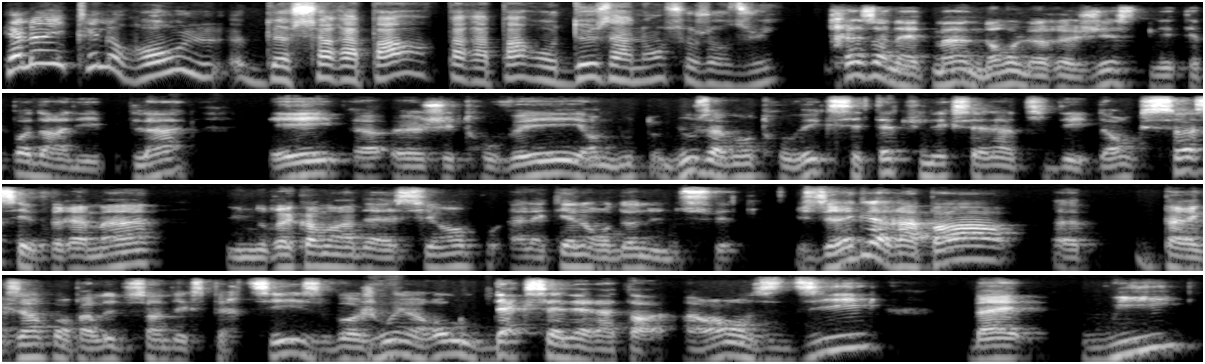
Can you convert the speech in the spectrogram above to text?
Quel a été le rôle de ce rapport par rapport aux deux annonces aujourd'hui? Très honnêtement, non, le registre n'était pas dans les plans. Et euh, euh, j'ai trouvé, nous, avons trouvé que c'était une excellente idée. Donc, ça, c'est vraiment une recommandation à laquelle on donne une suite. Je dirais que le rapport, euh, par exemple, on parlait du centre d'expertise, va jouer un rôle d'accélérateur. Alors, on se dit, ben oui,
